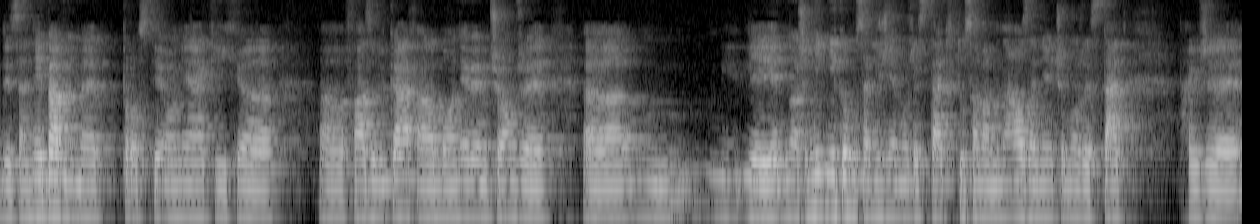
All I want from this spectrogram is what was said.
kde sa nebavíme proste o nejakých uh, fazulkách alebo neviem čom, že je jedno, že nikomu sa nič nemôže stať, tu sa vám naozaj niečo môže stať. Takže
